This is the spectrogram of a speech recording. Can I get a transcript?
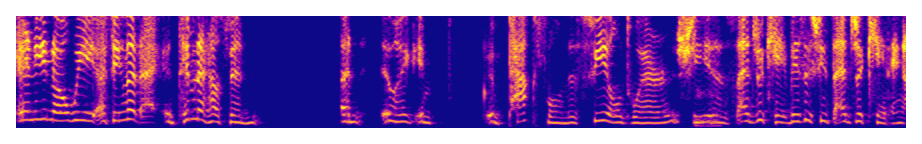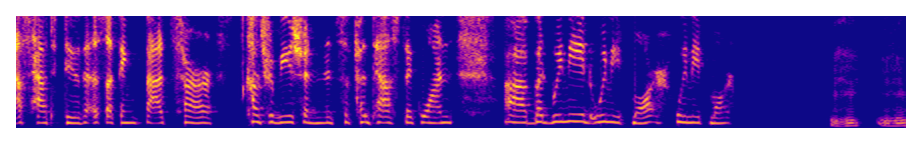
and you know, we I think that uh, Timnit has been an like impactful in this field where she mm-hmm. is educating. Basically, she's educating us how to do this. I think that's her contribution. And it's a fantastic one, uh, but we need we need more. We need more. Mm-hmm. Mm-hmm.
